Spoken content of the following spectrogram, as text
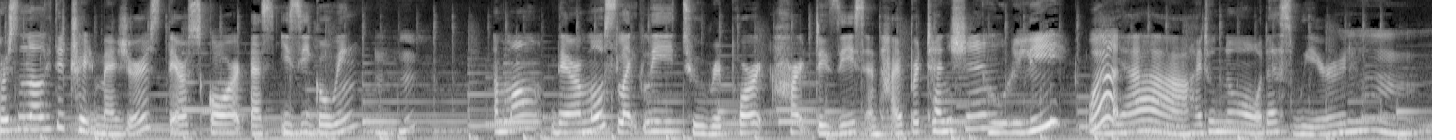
personality trait measures, they are scored as easygoing. Mm-hmm. Among they are most likely to report heart disease and hypertension. Oh, really? What? Yeah, I don't know. That's weird. Hmm.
